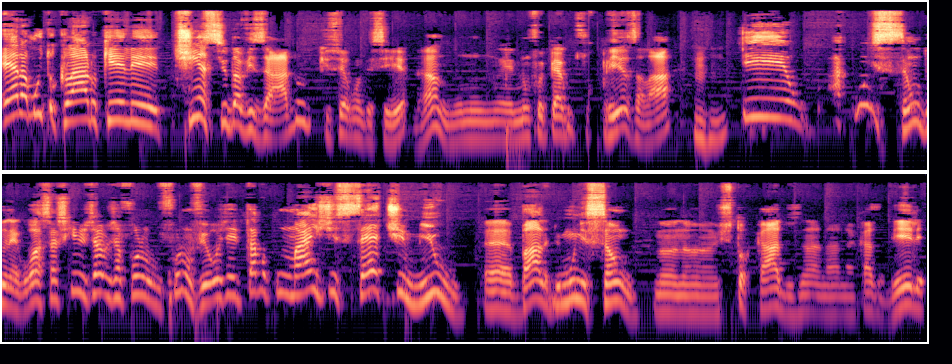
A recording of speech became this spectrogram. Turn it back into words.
Era muito claro que ele tinha sido avisado que isso ia acontecer, né? não, não, não foi pego de surpresa lá. Uhum. E a condição do negócio, acho que já, já foram, foram ver hoje, ele estava com mais de 7 mil é, balas de munição no, no, estocados na, na, na, casa dele,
